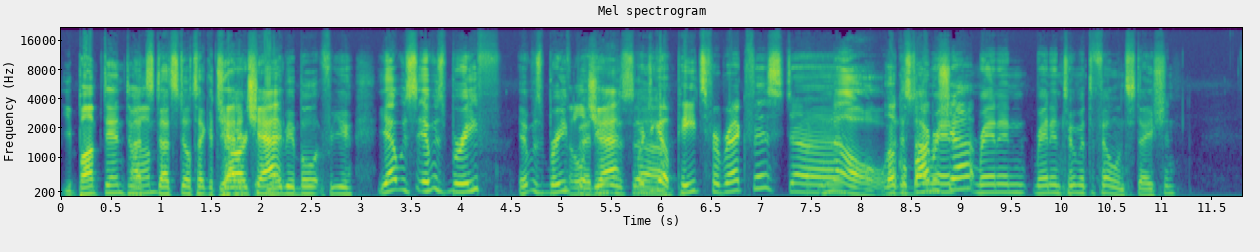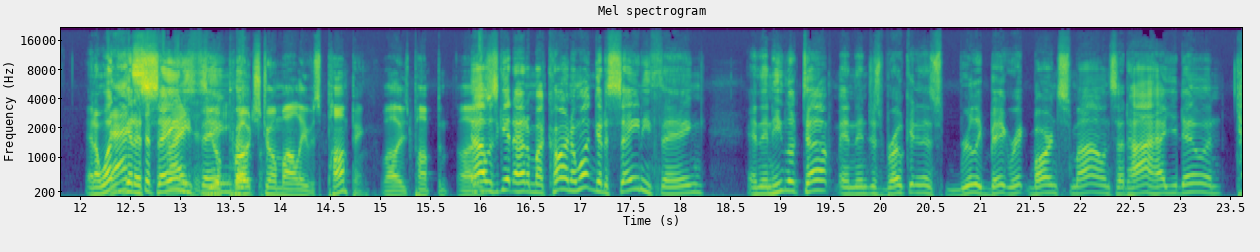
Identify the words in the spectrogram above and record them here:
You bumped into I'd, him. I'd still take a a charge. chat? Maybe a bullet for you. Yeah, it was. It was brief. It was brief, Little but chat? it was. Where'd you uh, go? Pete's for breakfast? Uh, No, I Local just- I ran- barbershop? Ran, in, ran into him at the filling station, and I wasn't That going to say surprises anything. me. you approached to him while he was pumping. While he was pumping. uh, I was getting out of my car, and I wasn't going to say anything. And then he looked up, and then just broke into this really big Rick Barnes smile and said, "Hi, how you doing?"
